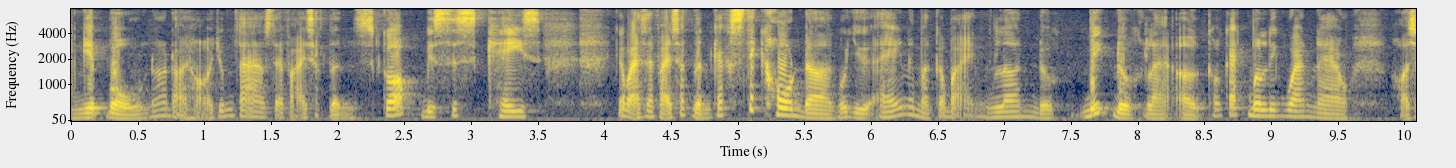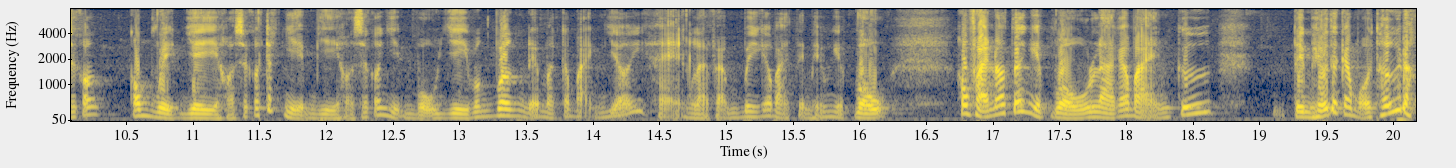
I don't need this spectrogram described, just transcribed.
Nghiệp vụ nó đòi hỏi chúng ta sẽ phải xác định scope business case. Các bạn sẽ phải xác định các stakeholder của dự án để mà các bạn lên được biết được là ở có các bên liên quan nào họ sẽ có công việc gì họ sẽ có trách nhiệm gì họ sẽ có nhiệm vụ gì vân vân để mà các bạn giới hạn lại phạm vi các bạn tìm hiểu nghiệp vụ. Không phải nói tới nghiệp vụ là các bạn cứ tìm hiểu tất cả mọi thứ đâu.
